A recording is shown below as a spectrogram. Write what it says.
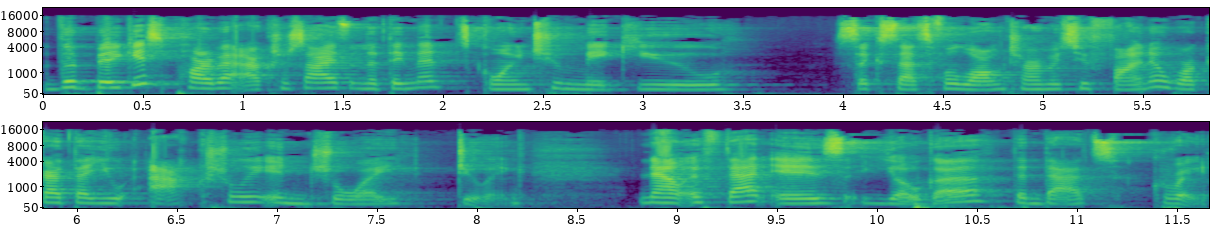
the biggest part about exercise and the thing that's going to make you successful long term is to find a workout that you actually enjoy doing. Now, if that is yoga, then that's great.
